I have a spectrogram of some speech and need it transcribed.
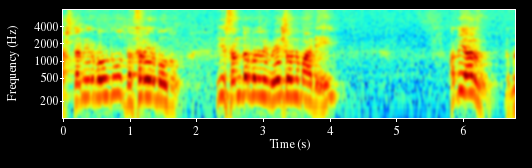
ಅಷ್ಟಮಿ ಇರ್ಬೋದು, ದಸರಾ ಇರ್ಬೋದು, ಈ ಸಂದರ್ಭದಲ್ಲಿ ವೇಷವನ್ನು ಮಾಡಿ ಅದು ಯಾರು? ನಮ್ಮ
